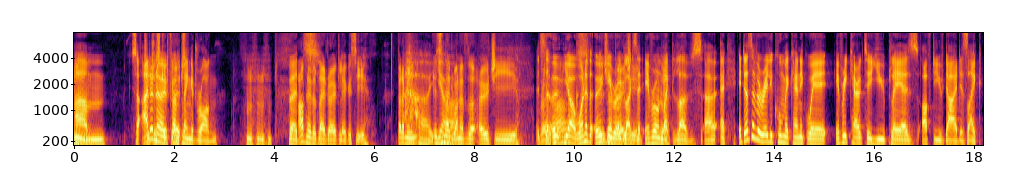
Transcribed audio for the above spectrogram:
Um so I don't know if I'm playing it wrong. but I've never played Rogue Legacy, but I mean, Uh, isn't that one of the OG? It's the o- yeah one of the OG that roguelikes OG? that everyone Yeah. like loves. Uh, it does have a really cool mechanic where every character you play as after you've died is like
